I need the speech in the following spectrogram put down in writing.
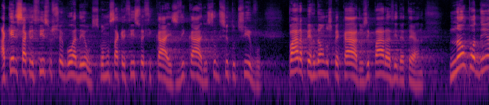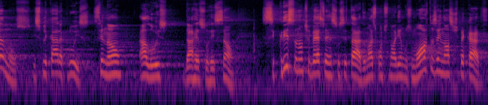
Aquele sacrifício chegou a Deus como um sacrifício eficaz, vicário, substitutivo, para perdão dos pecados e para a vida eterna. Não podemos explicar a cruz senão à luz da ressurreição. Se Cristo não tivesse ressuscitado, nós continuaríamos mortos em nossos pecados.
